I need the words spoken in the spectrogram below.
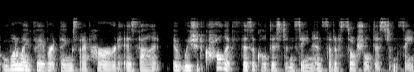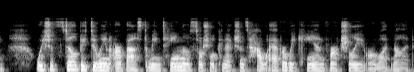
One of my favorite things that I've heard is that we should call it physical distancing instead of social distancing. We should still be doing our best to maintain those social connections however we can, virtually or whatnot.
